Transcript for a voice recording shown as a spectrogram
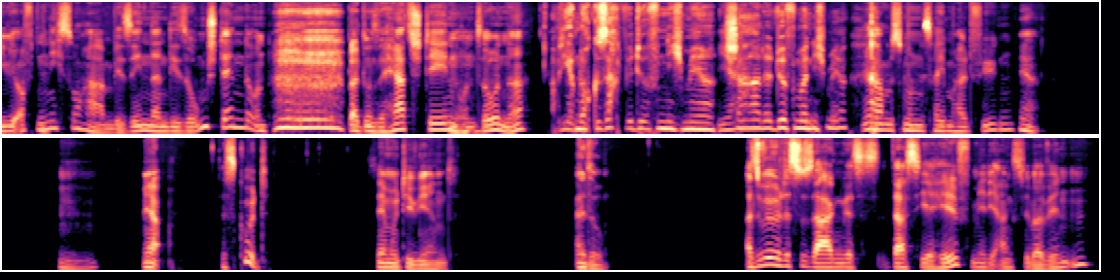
die wir oft nicht so haben. Wir sehen dann diese Umstände und bleibt unser Herz stehen Mhm. und so, ne? Aber die haben doch gesagt, wir dürfen nicht mehr. Ja. Schade, dürfen wir nicht mehr. Ja, müssen wir uns eben halt fügen. Ja. Mhm. Ja, das ist gut. Sehr motivierend. Also, Also würdest du sagen, dass das hier hilft, mir die Angst zu überwinden?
